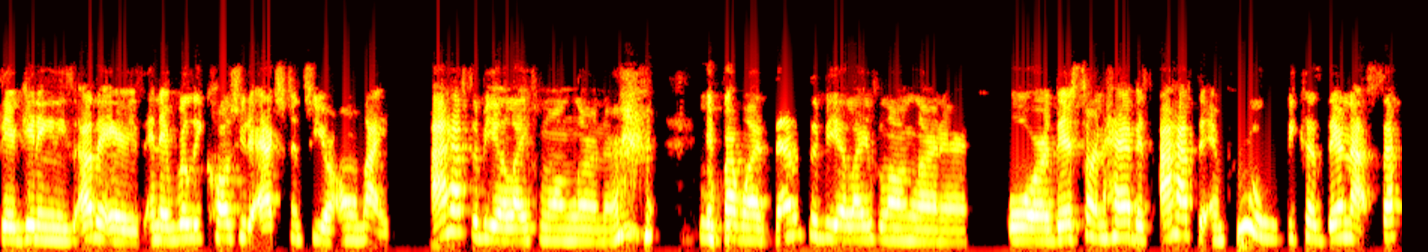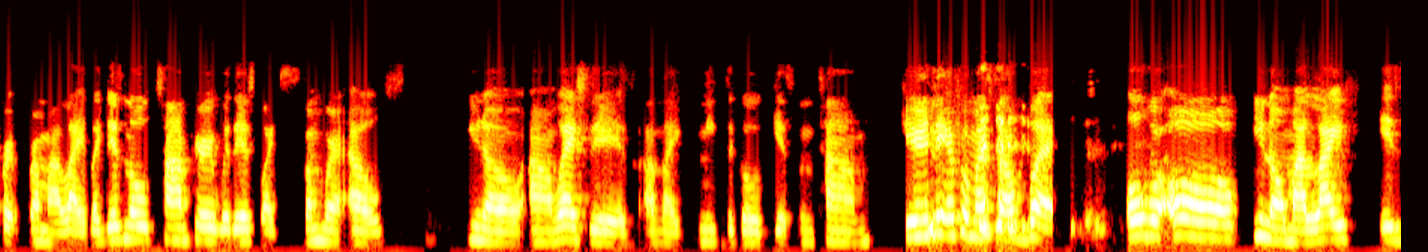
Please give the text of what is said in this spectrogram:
they're getting in these other areas and it really calls you to action to your own life. I have to be a lifelong learner if I want them to be a lifelong learner or there's certain habits I have to improve because they're not separate from my life. Like there's no time period where there's like somewhere else, you know. Um, well, actually, is I like need to go get some time here and there for myself. but overall, you know, my life is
